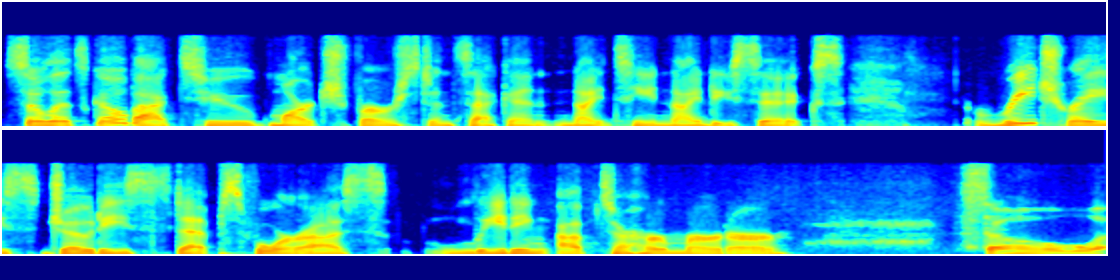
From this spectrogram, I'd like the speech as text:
So let's go back to March 1st and 2nd, 1996. Retrace Jody's steps for us leading up to her murder. So,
